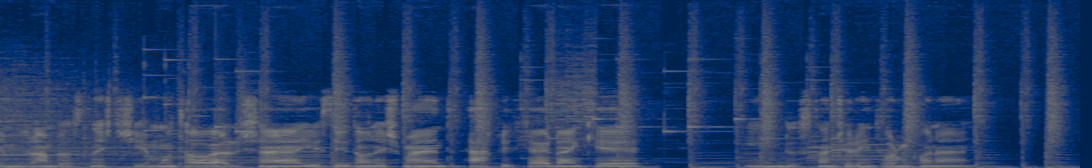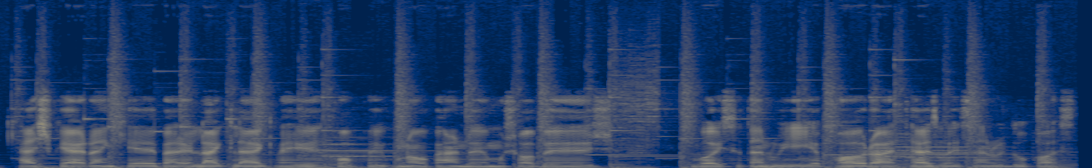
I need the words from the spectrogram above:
نمی‌دونم داستانش چیه. منتها برشن یه سری دانشمند تحقیق کردن که این دوستان چرا اینطور می‌کنن. کشف کردن که برای لک لک و خب حیوونا و پرنده مشابهش وایستن روی یه پا راحتتر از وایستن روی دو پاست.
